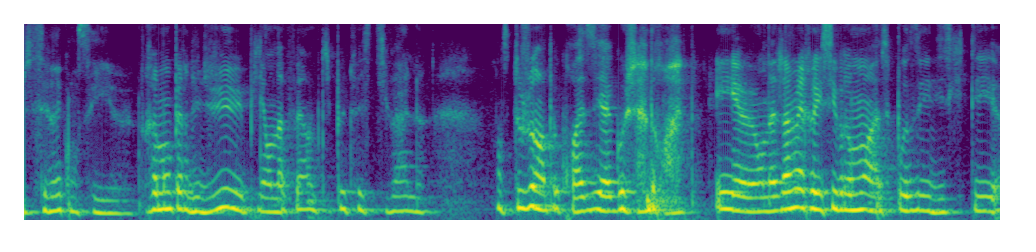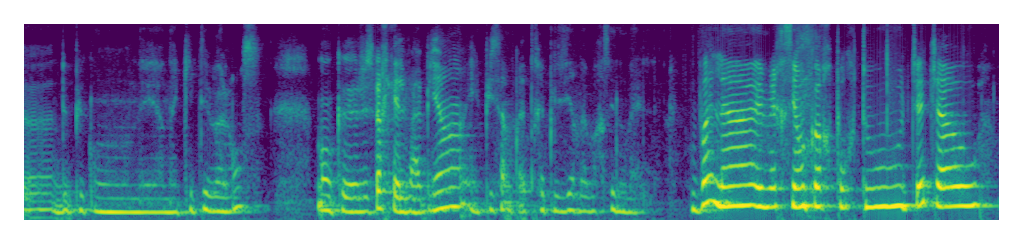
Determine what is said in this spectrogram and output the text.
c'est vrai qu'on s'est euh, vraiment perdu de vue et puis on a fait un petit peu de festival. On s'est toujours un peu croisés à gauche, à droite. Et euh, on n'a jamais réussi vraiment à se poser et discuter depuis qu'on a quitté Valence. Donc j'espère qu'elle va bien et puis ça me ferait très plaisir d'avoir ses nouvelles. Voilà, et merci encore pour tout. Ciao, ciao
